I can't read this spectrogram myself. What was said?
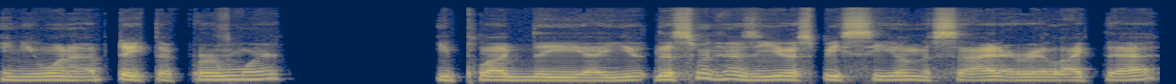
and you want to update the firmware, you plug the, uh, U- this one has a USB-C on the side. I really like that.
